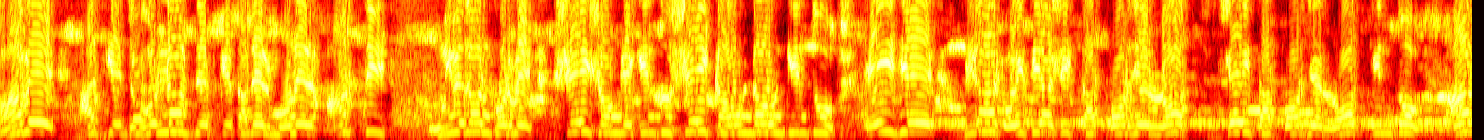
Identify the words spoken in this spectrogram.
ভাবে আজকে জগন্নাথ দেবকে তাদের মনের আরতি নিবেদন করবে। সেই সঙ্গে কিন্তু সেই কাউন্টডাউন কিন্তু এই যে বিরাট ঐতিহাসিক তাৎপর্যের রথ, সেই তাৎপর্যের রথ কিন্তু আর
